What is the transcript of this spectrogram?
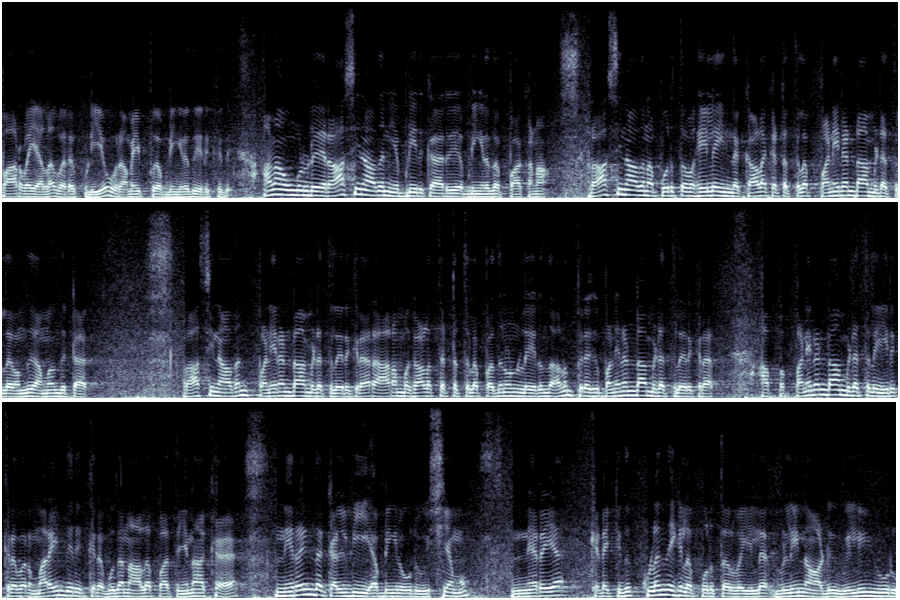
பார்வையால் வரக்கூடிய ஒரு அமைப்பு அப்படிங்கிறது இருக்குது. ஆனால் உங்களுடைய ராசிநாதன் எப்படி இருக்காரு அப்படிங்கிறத பார்க்கலாம். ராசிநாதனை பொறுத்த வகையில் இந்த காலகட்டத்தில் பன்னிரெண்டாம் இடத்துல வந்து அமர்ந்துட்டார். ராசிநாதன் பன்னிரெண்டாம் இடத்தில் இருக்கிறார். ஆரம்ப காலத்தட்டத்தில் பதினொன்றில் இருந்தாலும் பிறகு பன்னிரெண்டாம் இடத்தில் இருக்கிறார். அப்போ பன்னிரெண்டாம் இடத்தில் இருக்கிறவர் மறைந்து இருக்கிற புதனால் பார்த்தீங்கன்னாக்க நிறைந்த கல்வி அப்படிங்கிற ஒரு விஷயமும் நிறைய கிடைக்குது. குழந்தைகளை பொறுத்தவரையில் வெளிநாடு வெளியூர்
